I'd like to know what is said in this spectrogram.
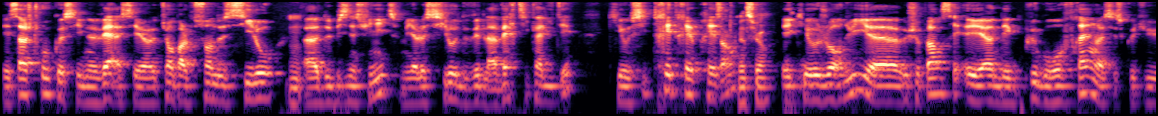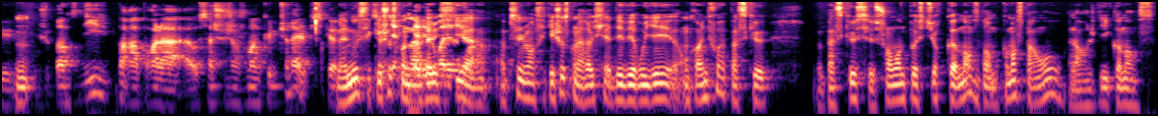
Et ça, je trouve que c'est une. Euh, tu vois, on parle souvent de silo mm. euh, de business unit, mais il y a le silo de, de la verticalité qui est aussi très très présent Bien sûr. et qui aujourd'hui, euh, je pense, est un des plus gros freins. C'est ce que tu, mm. je pense, dis par rapport à la, au changement culturel, puisque. Ben, nous, c'est quelque chose qu'on a, réussi à absolument, c'est quelque chose qu'on a réussi à déverrouiller encore une fois parce que parce que ce changement de posture commence commence par en haut. Alors je dis commence.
